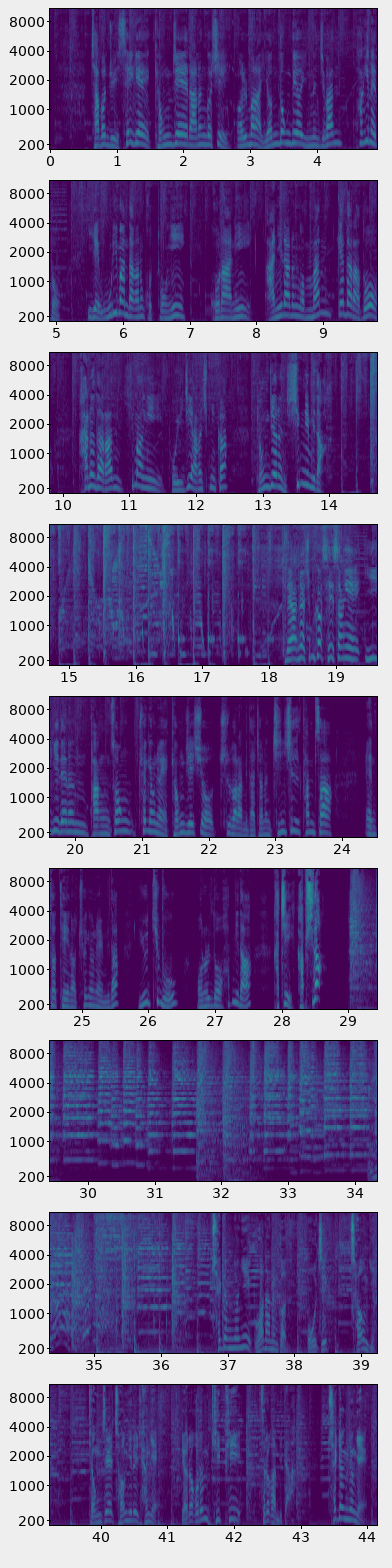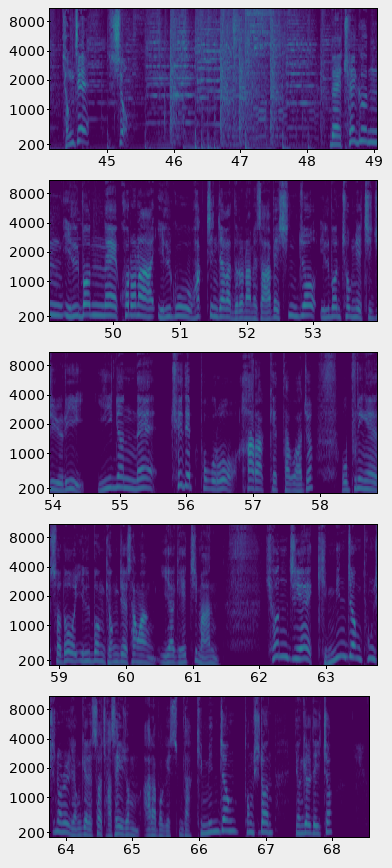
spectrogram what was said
자본주의 세계 경제라는 것이 얼마나 연동되어 있는지만 확인해도 이게 우리만 당하는 고통이 고난이 아니라는 것만 깨달아도 가느다란 희망이 보이지 않으십니까? 경제는 심리입니다. 네, 안녕하십니까. 세상에 이익이 되는 방송 최경령의 경제쇼 출발합니다. 저는 진실탐사 엔터테이너 최경령입니다. 유튜브 오늘도 합니다. 같이 갑시다! 최경령이 원하는 건 오직 정의. 경제 정의를 향해 여러 걸음 깊이 들어갑니다. 최경령의 경제 쇼. 네, 최근 일본 내 코로나 19 확진자가 늘어나면서 아베 신조 일본 총리의 지지율이 2년 내 최대 폭으로 하락했다고 하죠. 오프닝에서도 일본 경제 상황 이야기했지만 현지의 김민정 통신원을 연결해서 자세히 좀 알아보겠습니다. 김민정 통신원 연결돼 있죠?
